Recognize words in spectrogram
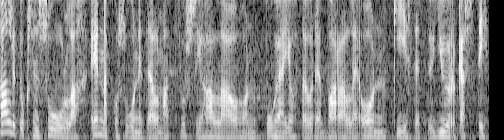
Hallituksen suulla ennakkosuunnitelmat Jussi halla puheenjohtajuuden varalle on kiistetty jyrkästi.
